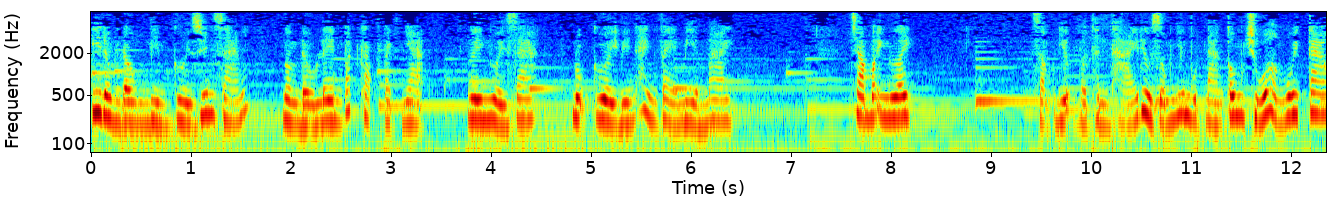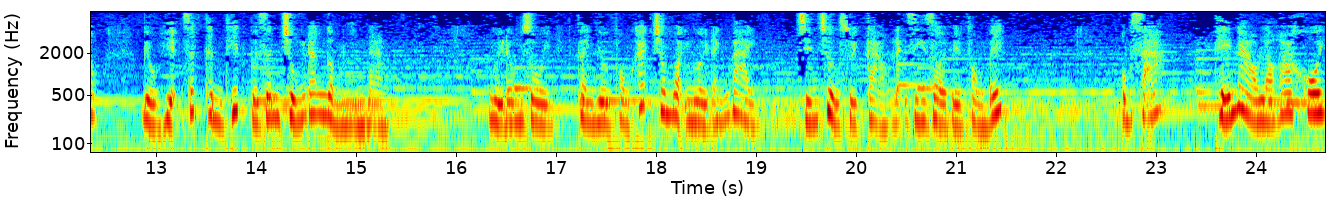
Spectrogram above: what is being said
Y Đồng Đồng mỉm cười duyên dáng ngẩng đầu lên bắt gặp bạch nhạn, ngây người ra, nụ cười biến thành vẻ mỉa mai. Chào mọi người! Giọng điệu và thần thái đều giống như một nàng công chúa ở ngôi cao, biểu hiện rất thân thiết với dân chúng đang ngầm nhìn nàng. Người đông rồi, phải nhường phòng khách cho mọi người đánh bài, chiến trường suối cảo lại di rời về phòng bếp. Ông xã, thế nào là hoa khôi?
